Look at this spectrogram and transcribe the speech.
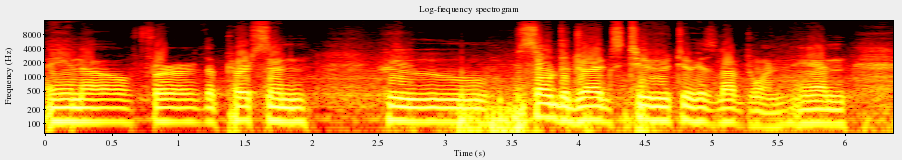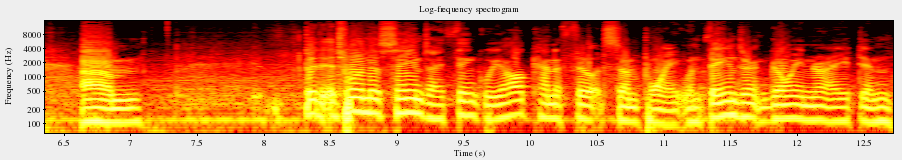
you know, for the person who sold the drugs to to his loved one, and um, but it's one of those things I think we all kind of feel at some point when things aren't going right and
